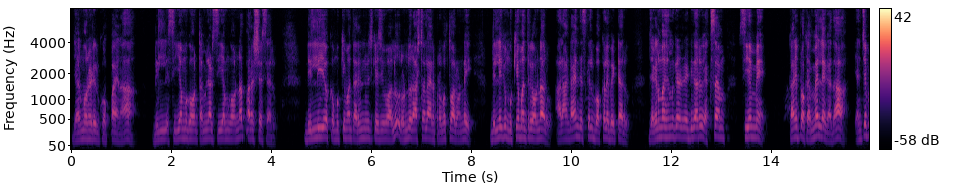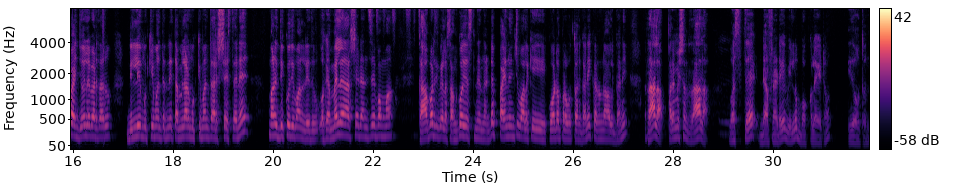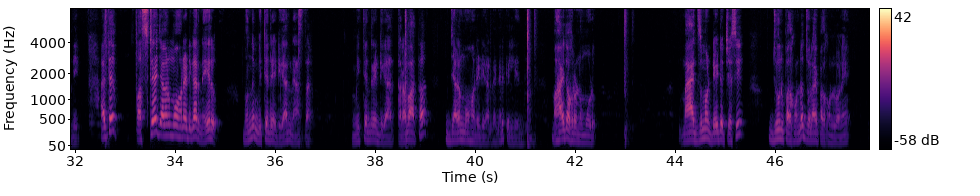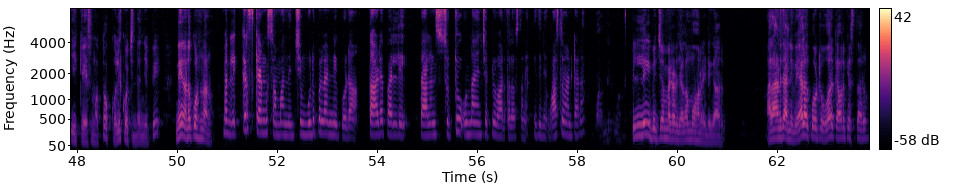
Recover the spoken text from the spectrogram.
జగన్మోహన్ రెడ్డి గారు గొప్ప ఆయన. ఢిల్లీ సీఎంగా ఉన్న తమిళనాడు సీఎంగా ఉన్న అరెస్ట్ చేశారు. ఢిల్లీ యొక్క ముఖ్యమంత్రి అరవింద్ కేజ్రీవాల్ రెండు రాష్ట్రాలు ఆయన ప్రభుత్వాలు ఉన్నాయి. ఢిల్లీకి ముఖ్యమంత్రిగా ఉన్నారు. అలాంటి ఆయన తీసుకెళ్ళి బొక్కలు పెట్టారు. జగన్మోహన్ రెడ్డి గారు ఎక్స్ఎం సీఎంఏ. కానీ ఇప్పుడు ఒక ఎమ్మెల్యే కదా. ఎంతసేపు ఆయన జైల్లో పెడతారు? ఢిల్లీ ముఖ్యమంత్రిని తమిళనాడు ముఖ్యమంత్రి అరెస్ట్ చేస్తేనే మనకు దిక్కు దివాన్ లేదు. ఒక ఎమ్మెల్యే అరెస్ట్ చేయడం ఎంతసేపు అమ్మ? కాబట్టి వీళ్ళ సంకోచిస్తుంది ఏంటంటే పైనుంచి వాళ్ళకి కోట ప్రభుత్వానికి కానీ ఇక్కడ ఉన్న వాళ్ళకి కానీ రాలా పర్మిషన్ రాలా. వస్తే డెఫినెట్గా వీళ్ళు బొక్కలేయటం ఇది అవుతుంది అయితే ఫస్టే జగన్మోహన్ రెడ్డి గారు నేరు. ముందు మితిన్ రెడ్డి గారు నేస్తారు. మితిన్ రెడ్డి గారు తర్వాత జగన్మోహన్ రెడ్డి గారి దగ్గరికి వెళ్ళింది. మహా అయితే ఒక రెండు మూడు. మ్యాక్సిమం డేట్ వచ్చేసి జూన్ పదకొండు జూలై పదకొండులోనే ఈ కేసు మొత్తం కొలికి వచ్చిందని చెప్పి నేను అనుకుంటున్నాను. మరి లిక్కర్ స్కామ్కు సంబంధించి ముడుపులన్నీ కూడా తాడేపల్లి బ్యాలెన్స్ చుట్టూ ఉన్నాయని చెప్పి వార్తలు వస్తున్నాయి. ఇది వాస్తవం అంటారా? పిల్లికి బిజ్జం పెట్టాడు జగన్మోహన్ రెడ్డి గారు. అలాంటిది అన్ని వేల కోట్లు ఊరికి ఎవరికి ఇస్తారు?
